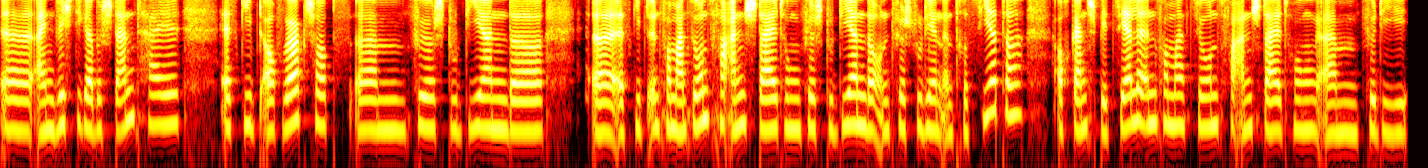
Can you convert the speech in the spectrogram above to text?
äh, ein wichtiger Bestandteil. Es gibt auch Workshops ähm, für Studierende. Äh, es gibt Informationsveranstaltungen für Studierende und für Studieninteressierte, auch ganz spezielle Informationsveranstaltungen ähm, für die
